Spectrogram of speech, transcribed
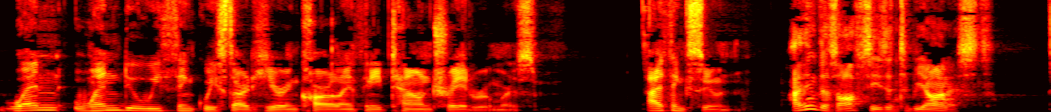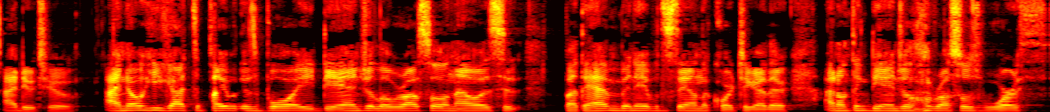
When when do we think we start hearing Karl-Anthony Town trade rumors? I think soon. I think this offseason, to be honest. I do too. I know he got to play with his boy D'Angelo Russell, and that was his, but they haven't been able to stay on the court together. I don't think D'Angelo Russell's worth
